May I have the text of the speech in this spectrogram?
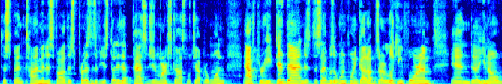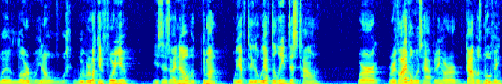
to spend time in his Father's presence. If you study that passage in Mark's Gospel, chapter 1, after he did that, and his disciples at one point got up and started looking for him, and, uh, you know, Lord, you know, we were looking for you. He says, I know, come on, We have to we have to leave this town where revival was happening or God was moving,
